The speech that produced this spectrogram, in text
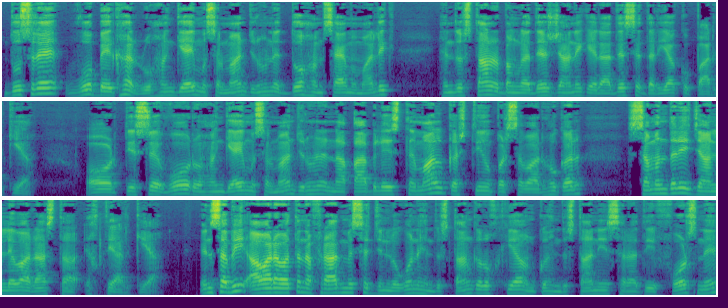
دوسرے، وہ بے گھر روہنگیائی مسلمان جنہوں نے دو ہمسائے ممالک، ہندوستان اور بنگلہ دیش جانے کے ارادے سے دریا کو پار کیا۔ اور تیسرے، وہ روہنگیائی مسلمان جنہوں نے ناقابل استعمال کشتیوں پر سوار ہو کر سمندری جان لیوا راستہ اختیار کیا۔ ان سبھی آوارہ وطن افراد میں سے جن لوگوں نے ہندوستان کا رخ کیا، ان کو ہندوستانی سرحدی فورس نے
